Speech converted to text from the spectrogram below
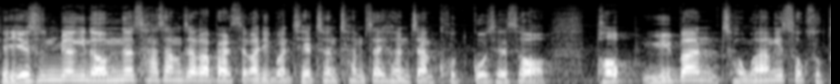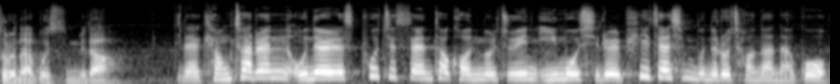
네, 60명이 넘는 사상자가 발생한 이번 제천 참사 현장 곳곳에서 법 위반 정황이 속속 드러나고 있습니다. 네, 경찰은 오늘 스포츠센터 건물 주인 이모 씨를 피의자 신분으로 전환하고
